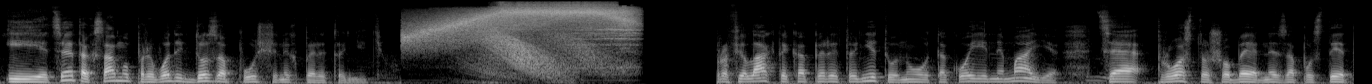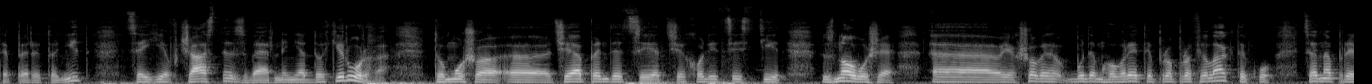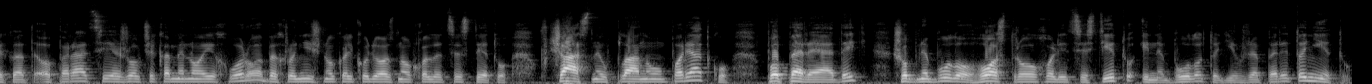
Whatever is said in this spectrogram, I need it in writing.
І це так само приводить до запущених перитонітів. Профілактика перитоніту, ну такої немає. Це просто, щоб не запустити перитоніт, це є вчасне звернення до хірурга. Тому що е, чи апендицит, чи холіцистит, знову ж, е, якщо ми будемо говорити про профілактику, це, наприклад, операція жовчокам'яної хвороби, хронічного калькульозного холециститу, вчасне в плановому порядку попередить, щоб не було гострого холіцистіту і не було тоді вже перитоніту.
